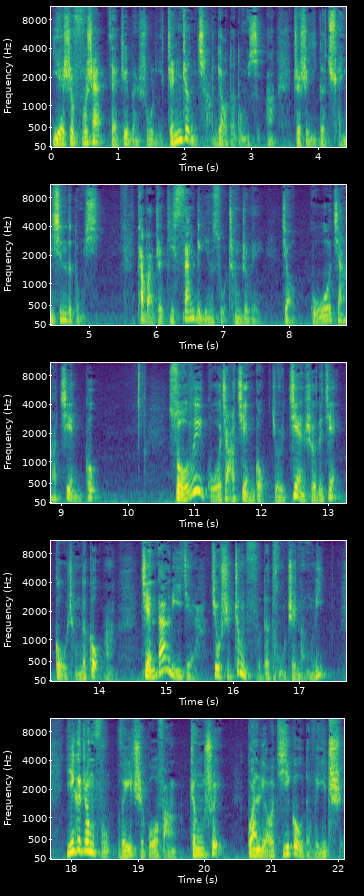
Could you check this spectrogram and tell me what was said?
也是福山在这本书里真正强调的东西啊，这是一个全新的东西。他把这第三个因素称之为叫国家建构。所谓国家建构，就是建设的建，构成的构啊。简单理解啊，就是政府的统治能力。一个政府维持国防、征税。官僚机构的维持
